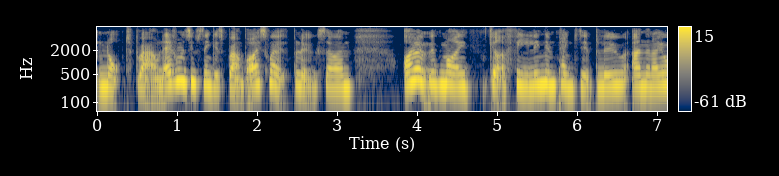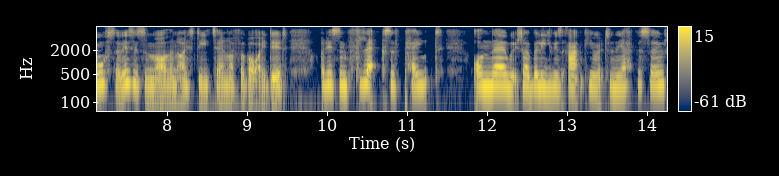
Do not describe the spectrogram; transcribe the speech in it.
not brown. Everyone seems to think it's brown, but I swear it's blue. So um, I went with my gut feeling and painted it blue. And then I also, this is some rather nice detailing I forgot I did. I did some flecks of paint on there, which I believe is accurate to the episode.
